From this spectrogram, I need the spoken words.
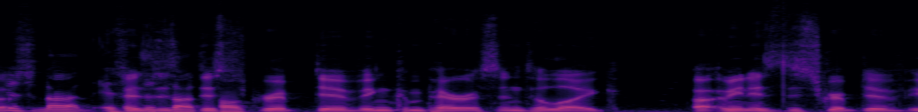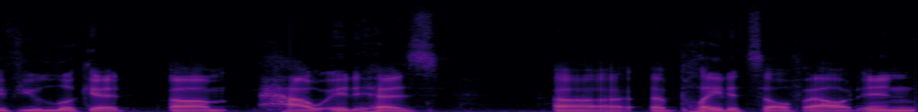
it's uh, just not- it's as just not descriptive in comparison to like. Uh, I mean, it's descriptive if you look at um, how it has uh, uh, played itself out in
